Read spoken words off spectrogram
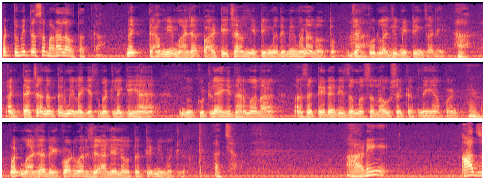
पण तुम्ही तसं म्हणाला होतात का? नाही त्या मी माझ्या पार्टीच्या मीटिंगमध्ये मी म्हणालो होतो. जयपूरला जी मीटिंग झाली. आणि त्याच्यानंतर मी लगेच म्हटलं की ह्या कुठल्याही धर्माला असं टेररिझम असं लावू शकत नाही आपण. पण माझ्या रेकॉर्डवर जे आलेलं होतं ते मी म्हटलं. अच्छा. आणि आज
